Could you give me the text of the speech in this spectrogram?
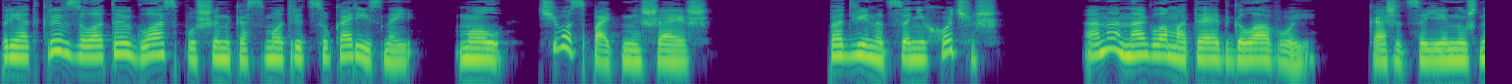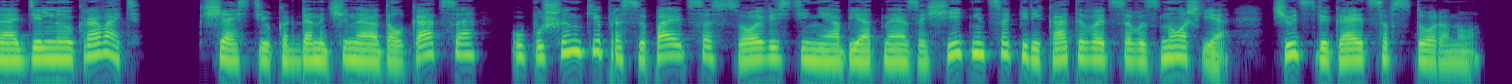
Приоткрыв золотой глаз, Пушинка смотрит сукоризной, мол, чего спать мешаешь? «Подвинуться не хочешь?» Она нагло мотает головой. Кажется, ей нужна отдельную кровать. К счастью, когда начинаю толкаться, у Пушинки просыпается совесть, и необъятная защитница перекатывается в изножье, чуть сдвигается в сторону.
